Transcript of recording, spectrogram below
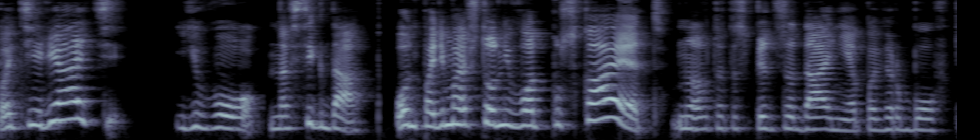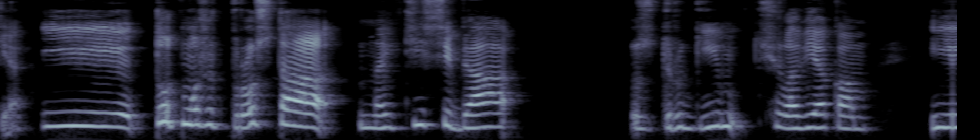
потерять его навсегда. Он понимает, что он его отпускает на вот это спецзадание по вербовке, и тот может просто найти себя с другим человеком и,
